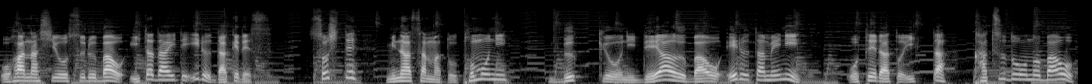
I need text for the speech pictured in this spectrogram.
お話をする場をいただいているだけです。そして皆様と共に仏教に出会う場を得るためにお寺といった活動の場を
